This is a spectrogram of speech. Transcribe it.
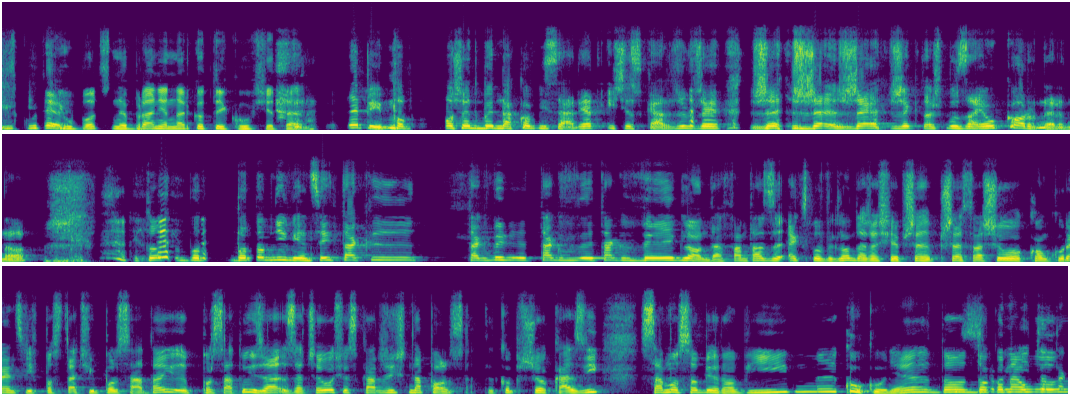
skutki uboczne brania narkotyków się ten... Lepiej, po, poszedłby na komisariat i się skarżył, że, że, że, że, że ktoś mu zajął korner, no. To, bo, bo to mniej więcej tak tak, wy, tak, tak wygląda. Fantazy Expo wygląda, że się prze, przestraszyło konkurencji w postaci Polsata, Polsatu i za, zaczęło się skarżyć na Polsat. Tylko przy okazji samo sobie robi kuku, nie? Do, dokonało... to tak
